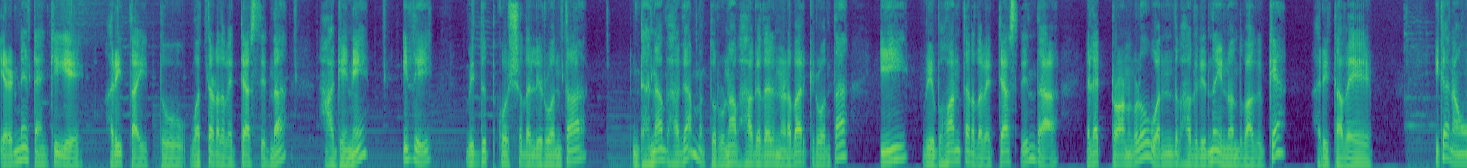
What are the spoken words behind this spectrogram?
ಎರಡನೇ ಟ್ಯಾಂಕಿಗೆ ಹರಿತಾ ಇತ್ತು, ಒತ್ತಡದ ವ್ಯತ್ಯಾಸದಿಂದ ಹಾಗೆಯೇ ಇಲ್ಲಿ ವಿದ್ಯುತ್ ಕೋಶದಲ್ಲಿರುವಂಥ ಧನ ಭಾಗ ಮತ್ತು ಋಣ ಭಾಗದಲ್ಲಿ ನಡಬಾರ್ಕಿರುವಂಥ ಈ ವಿಭವಾಂತರದ ವ್ಯತ್ಯಾಸದಿಂದ ಎಲೆಕ್ಟ್ರಾನ್ಗಳು ಒಂದು ಭಾಗದಿಂದ ಇನ್ನೊಂದು ಭಾಗಕ್ಕೆ ಹರಿತವೆ. ಈಗ ನಾವು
